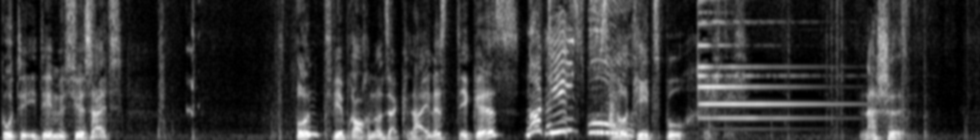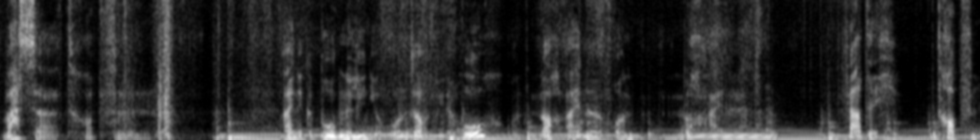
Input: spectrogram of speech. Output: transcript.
Gute Idee, Monsieur Salz. Und wir brauchen unser kleines, dickes Notizbuch! Notizbuch. Richtig. Na schön. Wassertropfen. Eine gebogene Linie runter und wieder hoch. Und noch eine und noch eine. Fertig. Tropfen.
